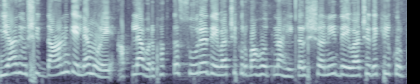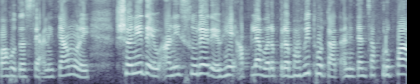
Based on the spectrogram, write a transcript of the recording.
या दिवशी दान केल्यामुळे आपल्यावर फक्त सूर्यदेवाची कृपा होत नाही तर शनी देवाची देखील कृपा होत असते. आणि त्यामुळे शनिदेव आणि सूर्यदेव हे आपल्यावर प्रभावित होतात आणि त्यांचा कृपा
